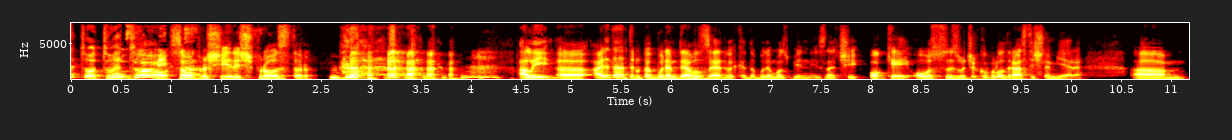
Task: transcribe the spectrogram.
Eto, to je to. Samo proširiš prostor. Ali, uh, ajde da na trenutak budem devil's advocate, da budemo ozbiljni. Znači, ok, ovo su sve zvuče kao vrlo drastične mjere. Um,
